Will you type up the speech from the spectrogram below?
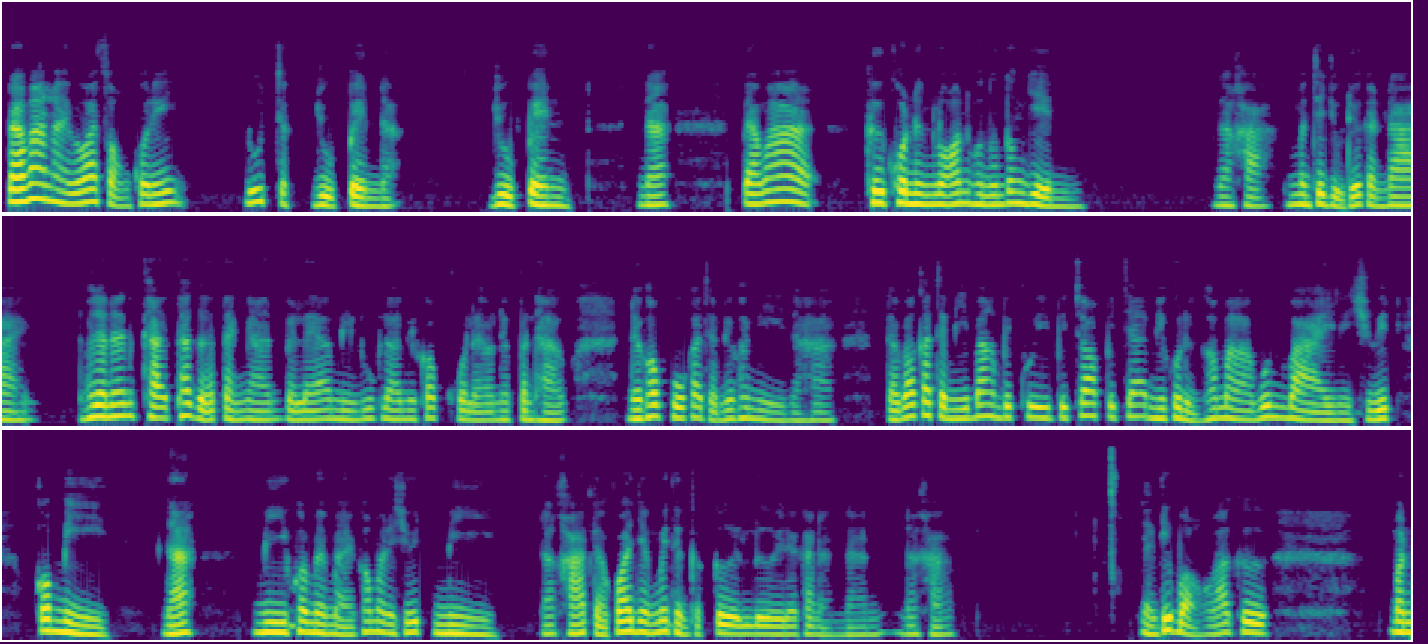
แปลว่าอะไรแปลว่าสองคนนี้รู้จักอยู่เป็นอะอยู่เป็นนะ แปลว่าคือคนหนึ่งร้อนคนหนึงต้องเย็นนะคะ มันจะอยู่ด้วยกันได้ เพราะฉะนั้นถ้าเกิดแต่งงานไปแล้วมีลูกแล้วมีครอบครัวแล้วในปัญหา ในครอบครัวก็จะไม่ค่อยมีนะคะ แต่ว่าก็จะมีบ้างไปคุยไปจอบไปแจ้มีคนอื่นเข้ามาวุ่นวายในชีวิตก็มีนะมีคนใหม่ ๆ เข้ามาในชีวิตมีนะคะ แต่ก็ยังไม่ถึงกับเกินเลยในขนาดนั้นนะคะ อย่างที่บอกว่าคือมัน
